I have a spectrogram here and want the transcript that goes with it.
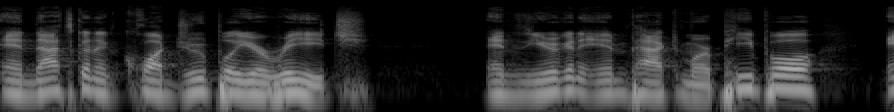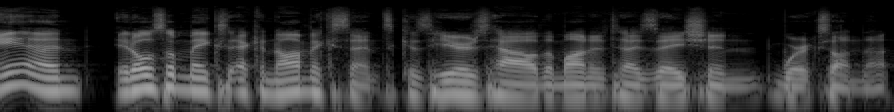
And that's going to quadruple your reach. And you're going to impact more people. And it also makes economic sense because here's how the monetization works on that.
